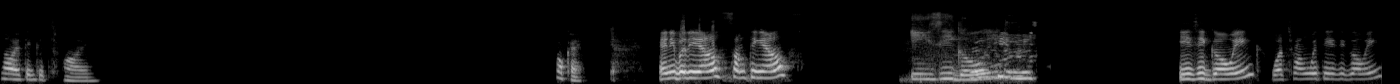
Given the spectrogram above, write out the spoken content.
No, I think it's fine. Okay. Anybody else? Something else? Easy going. Easy going? What's wrong with easy going?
